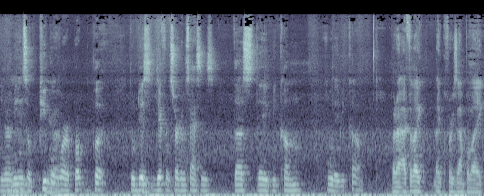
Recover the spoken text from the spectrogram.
You know what I mean? So people Yeah. were put through dis- different circumstances. Thus, they become who they become. But I feel like, like for example, like,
